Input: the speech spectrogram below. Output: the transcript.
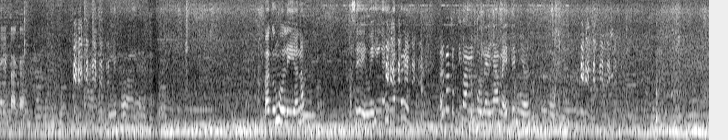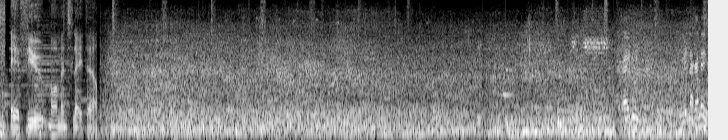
200. kita ka. Bagong huli yun, no? Kasi humihinga-hinga pa eh. Pero bakit ibang ang kulay niya? Maitim yun. A few moments later. Idol, uwi na kami.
